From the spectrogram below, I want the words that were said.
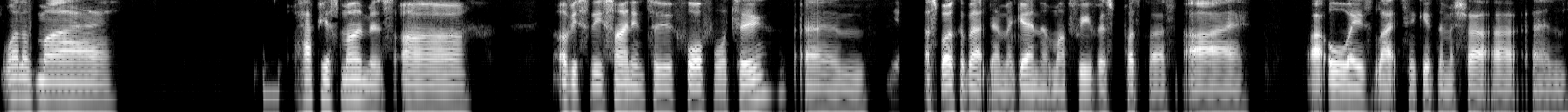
one of my happiest moments are obviously signing to four four two. Um, I spoke about them again at my previous podcast. I I always like to give them a shout out and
